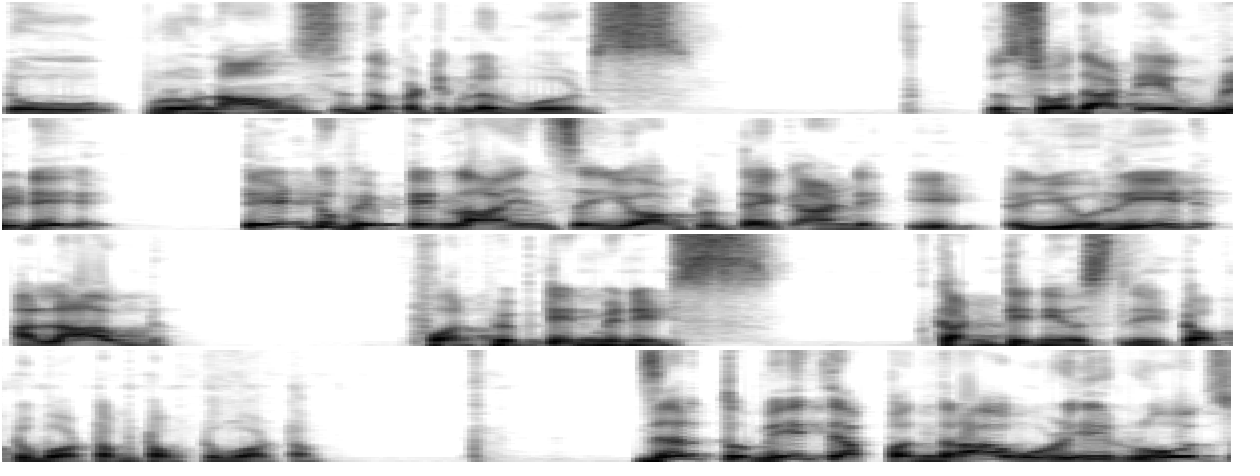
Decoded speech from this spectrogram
to pronounce the particular words. So, so that every day, 10 to 15 lines you have to take and you read aloud for 15 minutes continuously, top to bottom, top to bottom. जर तुम्ही त्या पंधरा ओळी रोज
